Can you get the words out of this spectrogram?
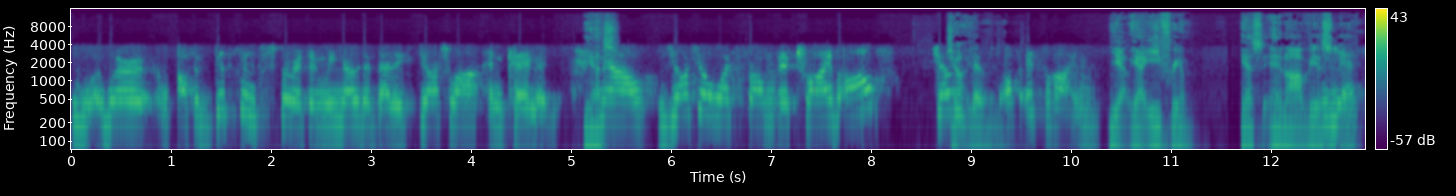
were of a different spirit, and we know that that is Joshua and Caleb. Yes. Now, Joshua was from the tribe of Joseph, jo- of Ephraim. Yeah, yeah, Ephraim. Yes, and obviously yes.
